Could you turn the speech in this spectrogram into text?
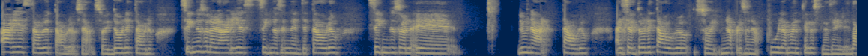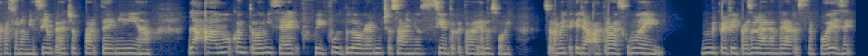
Aries, Tauro, Tauro, o sea, soy doble Tauro, signo solar Aries, signo ascendente Tauro, signo sol, eh, lunar Tauro. Al ser doble Tauro, soy una persona full amante de los placeres. La gastronomía siempre ha hecho parte de mi vida. La amo con todo mi ser. Fui food blogger muchos años, siento que todavía lo soy. Solamente que ya a través como de mi perfil personal, Andrea Restrepo S,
